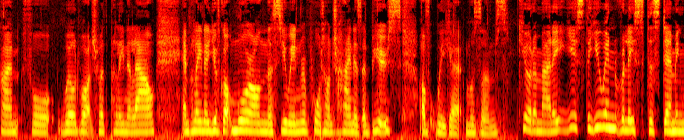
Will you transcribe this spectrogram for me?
Time for World Watch with Polina Lau. And Polina, you've got more on this UN report on China's abuse of Uyghur Muslims. Kia ora. Yes, the UN released this damning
